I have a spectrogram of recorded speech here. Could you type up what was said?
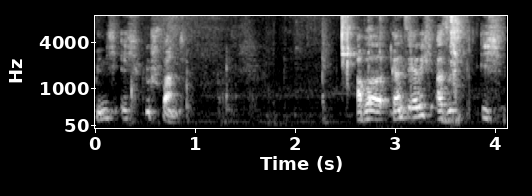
Bin ich echt gespannt. Aber ganz ehrlich, also ich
